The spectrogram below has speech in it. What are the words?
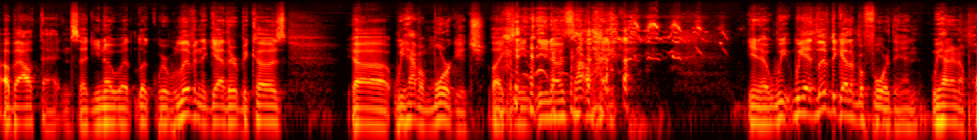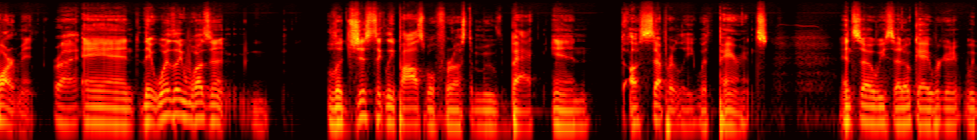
about that and said, you know what, look, we're living together because uh, we have a mortgage. Like, I mean, you know, it's not like. You know, we, we had lived together before then. We had an apartment. Right. And it really wasn't logistically possible for us to move back in uh, separately with parents. And so we said, okay, we're gonna we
